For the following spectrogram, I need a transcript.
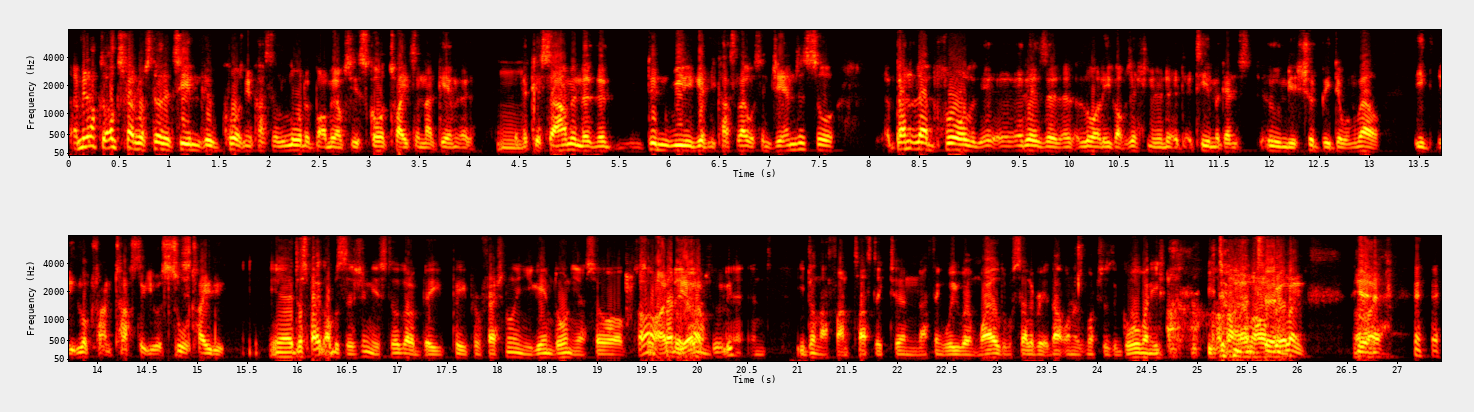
I mean, Oxford was still a team who caused Newcastle a load of. Mean, obviously, he scored twice in that game with Mm. the Kassam, that, that didn't really give Newcastle out with St James's. So, Bentaleb, for all it, is a, lower league opposition and a, team against whom you should be doing well, he, he looked fantastic. He was so tidy. Yeah, despite opposition, you still got to be, be professional in your game, don't you? So, so Oh, credit yeah, absolutely. And he done that fantastic turn. I think we went wild. We celebrated that one as much as the goal when he, he done that turn. Yeah,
